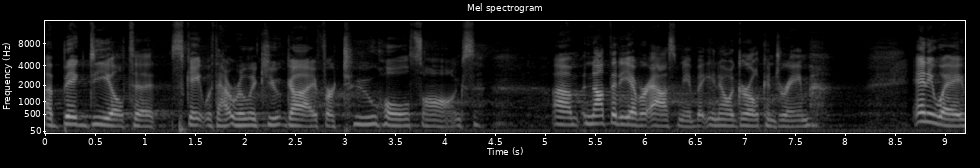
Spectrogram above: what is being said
a big deal to skate with that really cute guy for two whole songs. Um, not that he ever asked me, but you know, a girl can dream. Anyway,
